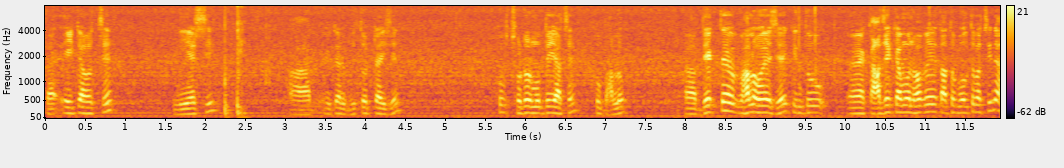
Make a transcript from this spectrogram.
তা এইটা হচ্ছে নিয়ে এসছি। আর এটার ভিতরটাই যে খুব ছোটোর মধ্যেই আছে, খুব ভালো। দেখতে ভালো হয়েছে, কিন্তু কাজে কেমন হবে তা তো বলতে পারছি না।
